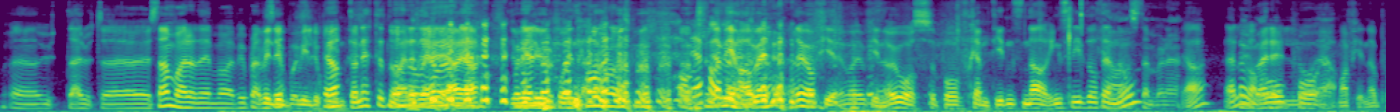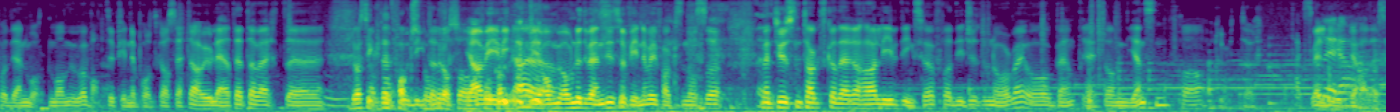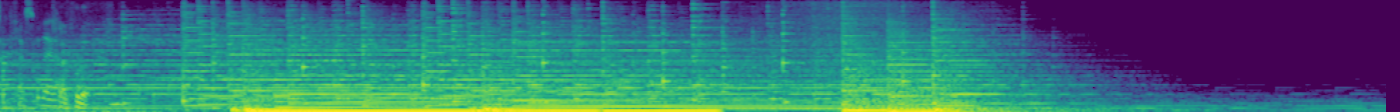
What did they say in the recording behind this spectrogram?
ut der ute, Øystein. Hva er det hva er vi pleier å du, si? vil du på Ja. internettet nå? Er det det? Ja, ja. Du vil jo på ja, vi har vel det er finner jo oss på fremtidensnæringsliv.no. Ja, stemmer det. Ja, eller URL på, ja, man finner på den måten man var vant til å finne podkast. Dette har vi jo lært etter hvert. eh, Du har sikkert et faksnummer også. Ja, vi, vi, vi, om, om nødvendig så finner vi faksen også. Men tusen takk skal dere ha, Liv Dingsø fra Digital Norway og Bernt Reitan Jensen fra Ruter. Takk skal Veldig hyggelig å ha. ha deg. Takk skal dere ha. Takk for det.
